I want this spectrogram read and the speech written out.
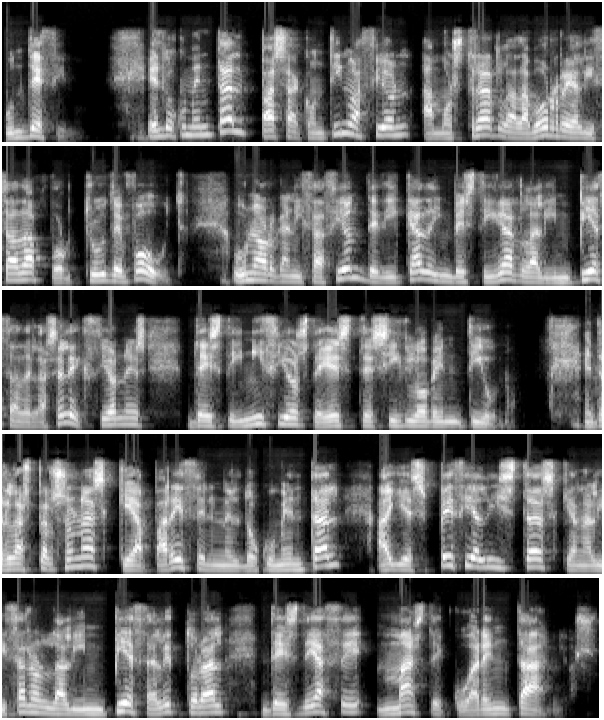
Un décimo. El documental pasa a continuación a mostrar la labor realizada por True the Vote, una organización dedicada a investigar la limpieza de las elecciones desde inicios de este siglo XXI. Entre las personas que aparecen en el documental hay especialistas que analizaron la limpieza electoral desde hace más de 40 años.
